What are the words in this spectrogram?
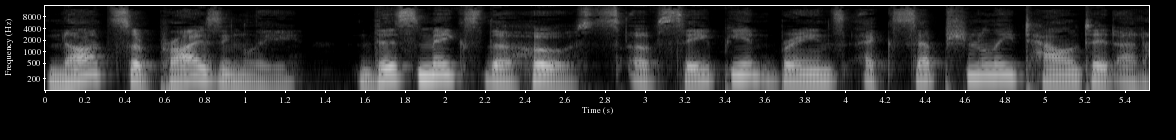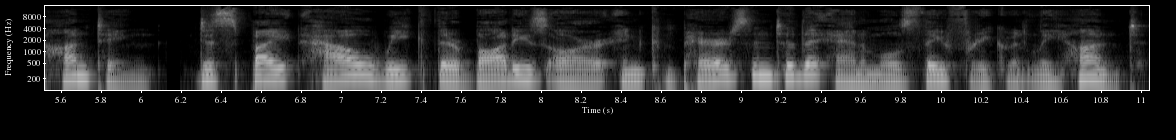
Not surprisingly, this makes the hosts of sapient brains exceptionally talented at hunting, despite how weak their bodies are in comparison to the animals they frequently hunt.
